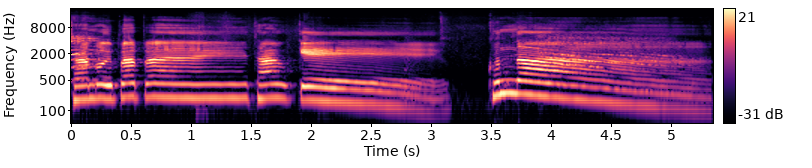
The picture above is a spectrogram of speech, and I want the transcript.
삼복이 빠빠이. 다음 게 굿나잇.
